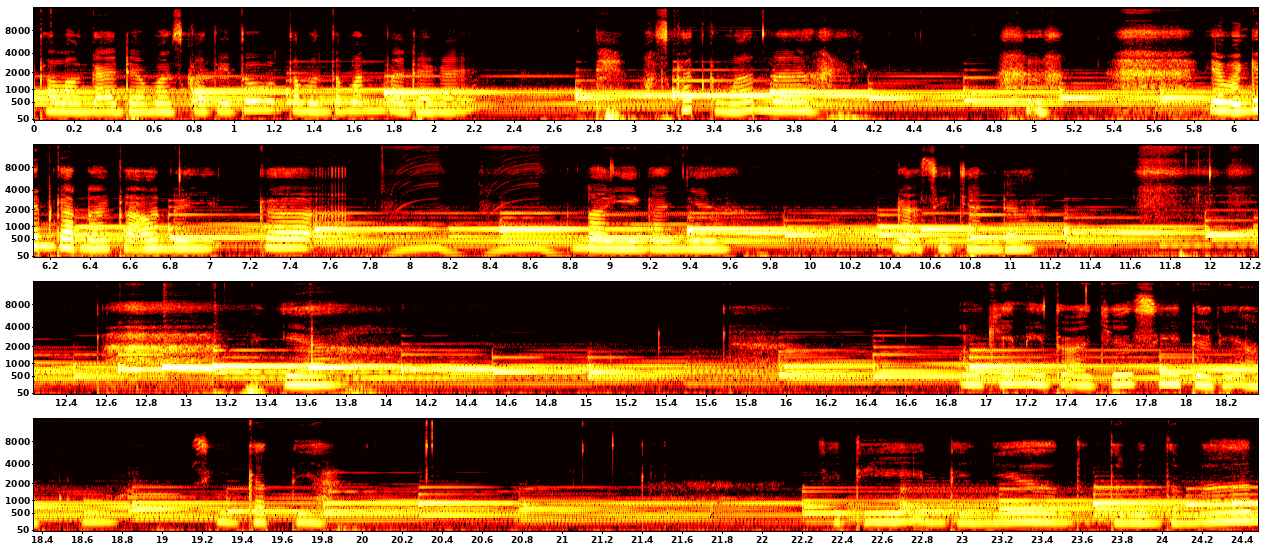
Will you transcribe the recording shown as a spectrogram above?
kalau nggak ada maskot itu teman-teman pada kayak eh maskot ke mana ya mungkin karena ke ke annoyingannya nggak sih canda. Ya. Mungkin itu aja sih dari aku singkat ya. Jadi intinya untuk teman-teman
